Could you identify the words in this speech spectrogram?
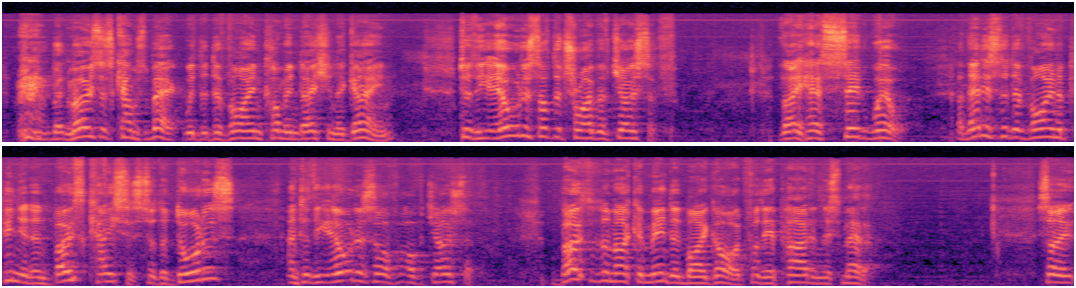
but Moses comes back with the divine commendation again to the elders of the tribe of Joseph. They have said well. And that is the divine opinion in both cases, to the daughters and to the elders of, of Joseph. Both of them are commended by God for their part in this matter. So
